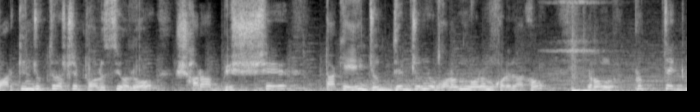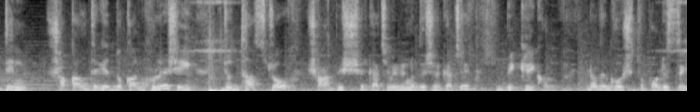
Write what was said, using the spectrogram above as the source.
মার্কিন যুক্তরাষ্ট্রের পলিসি হলো, সারা বিশ্বে তাকেই যুদ্ধের জন্য গরম গরম করে রাখো এবং প্রত্যেক দিন সকাল থেকে দোকান খুলে সেই যুদ্ধাস্ত্র সারা বিশ্বের কাছে, বিভিন্ন দেশের কাছে বিক্রি করো। এটা ওদের ঘোষিত পলিসি।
